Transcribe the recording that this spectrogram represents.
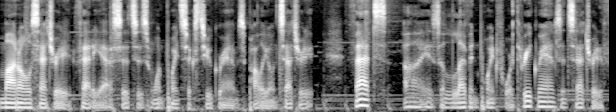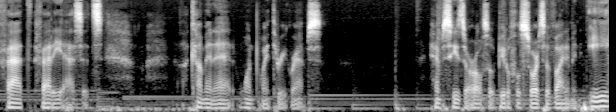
Monounsaturated fatty acids is 1.62 grams. Polyunsaturated fats uh, is 11.43 grams, and saturated fat fatty acids uh, come in at 1.3 grams. Hemp seeds are also a beautiful source of vitamin E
